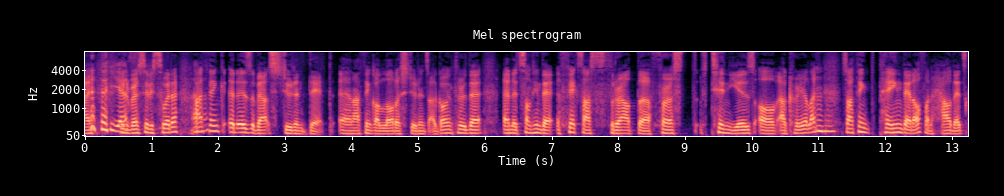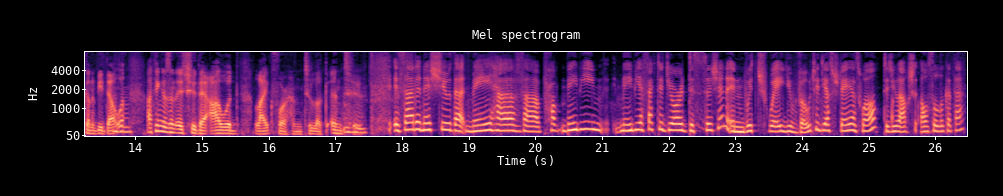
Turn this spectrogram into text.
my university sweater. I think it is about student debt, and I think a lot of students are going through that, and it's something that affects us throughout the first ten years of our career life. So I think paying that off and how that's going to be dealt with, I think is an issue that I would like for him to look into. Is that an issue that may have uh, prob- maybe maybe affected your decision in which way you voted yesterday as well? Did you also look at that?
